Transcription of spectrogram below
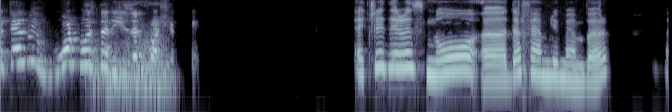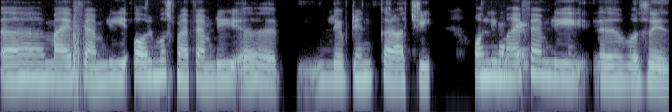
So tell me, what was the reason for shifting? Actually, there is no other family member. Uh, my family, almost my family, uh, lived in Karachi. Only my Okay. family uh, was uh,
